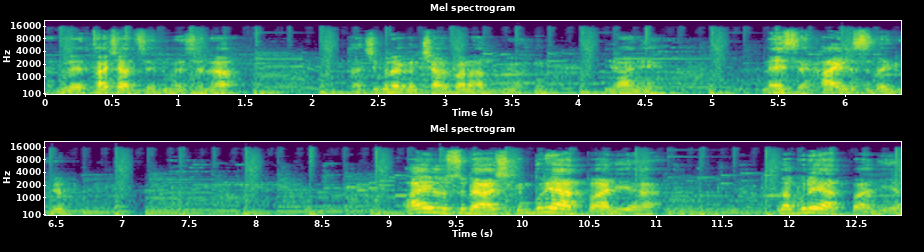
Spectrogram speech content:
Yani buraya taç atsaydı mesela. Taçı bırakın çarpan atmıyor. yani neyse hayırlısı da gülüm. Hayırlısı be aşkım. Buraya at bari ya. Ula buraya at bari ya.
